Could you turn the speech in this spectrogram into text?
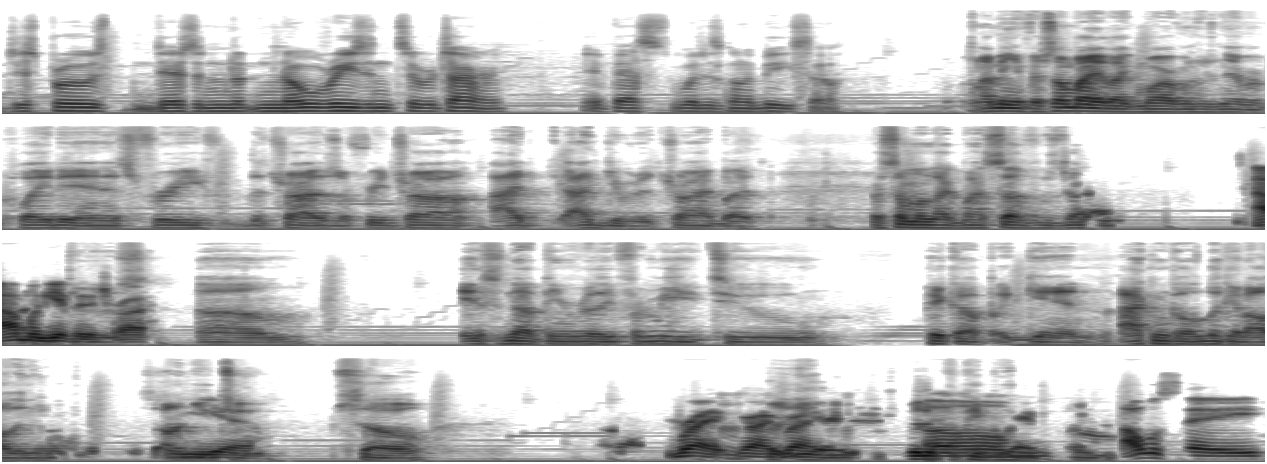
just proves there's no reason to return if that's what it's going to be. So. I mean, for somebody like Marvin who's never played it and it's free, the trial is a free trial. I I'd give it a try, but for someone like myself who's I'm gonna give it a try. Um, it's nothing really for me to pick up again. I can go look at all the new on YouTube. Yeah. So, right, right, right. Yeah, really um, I would say,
